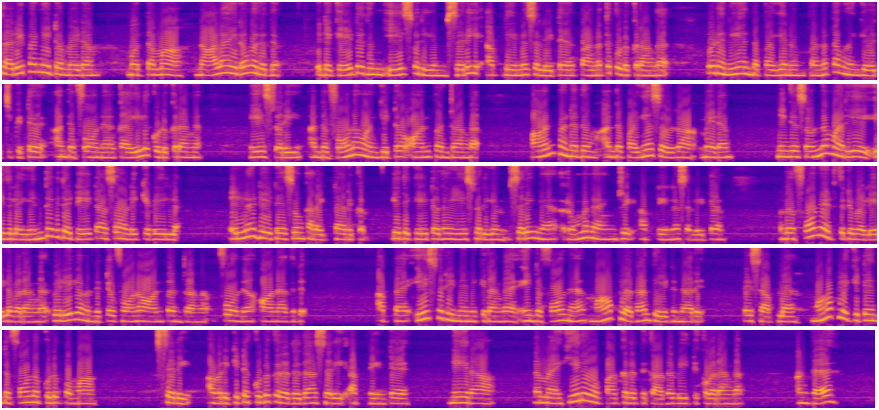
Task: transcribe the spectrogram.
சரி பண்ணிட்டோம் மேடம். மொத்தமா நாலாயிரம் வருது. இதை கேட்டதும் ஈஸ்வரியும் சரி அப்படின்னு சொல்லிட்டு பணத்தை கொடுக்குறாங்க. உடனே அந்த பையனும் பணத்தை வாங்கி வச்சுக்கிட்டு அந்த போனை கையில கொடுக்கறாங்க. ஈஸ்வரி அந்த போனை வாங்கிட்டு ஆன் பண்றாங்க. ஆன் பண்ணதும் அந்த பையன் சொல்றான் மேடம் நீங்க சொன்ன மாதிரியே இதுல எந்தவித டேட்டாஸும் அளிக்கவே இல்லை. எல்லா டீட்டெயில்ஸும் கரெக்டா இருக்கு. இது கேட்டதும் ஈஸ்வரியும் சரிங்க ரொம்ப நன்றி அப்படின்னு சொல்லிட்டு அந்த போனை எடுத்துட்டு வெளியில வராங்க. வெளியில வந்துட்டு போனை ஆன் பண்றாங்க. போனு ஆன் ஆகுது. அப்ப ஈஸ்வரி நினைக்கிறாங்க இந்த போனை மாப்பிள்ள தான் தேடினாரு. பேசாப்ல மாப்பிள்ள கிட்ட இந்த போனை கொடுப்போமா? சரி அவர்கிட்ட கொடுக்கறது தான் சரி அப்படின்ட்டு நேரா நம்ம ஹீரோவை பாக்குறதுக்காக வீட்டுக்கு வராங்க. அங்க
